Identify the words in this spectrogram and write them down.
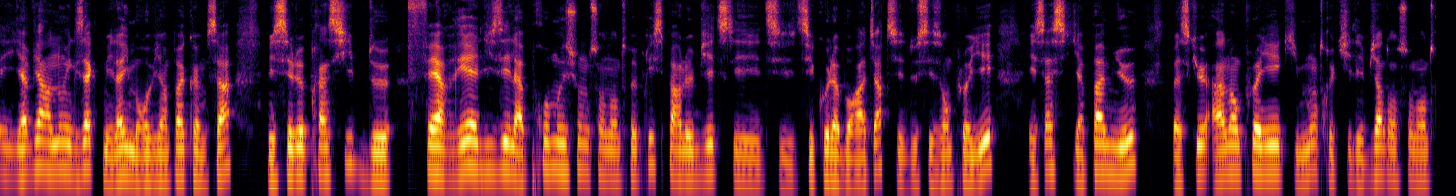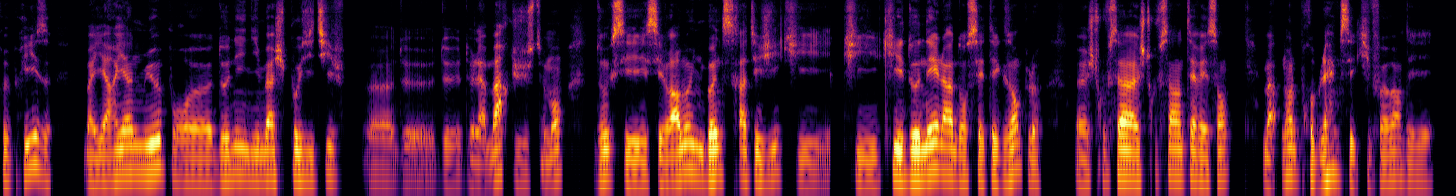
il y avait un nom exact, mais là, il me revient pas comme ça, mais c'est le principe de faire réaliser la promotion de son entreprise par le biais de ses collaborateurs, de ses employés. Et ça, il y a pas mieux parce qu'un employé qui montre qu'il est bien dans son entreprise, bah, il y a rien de mieux pour, donner une image positive, de de la marque justement. Donc c'est vraiment une bonne stratégie qui qui qui est donnée là dans cet exemple. Je trouve ça je trouve ça intéressant. Maintenant le problème, c'est qu'il faut avoir des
